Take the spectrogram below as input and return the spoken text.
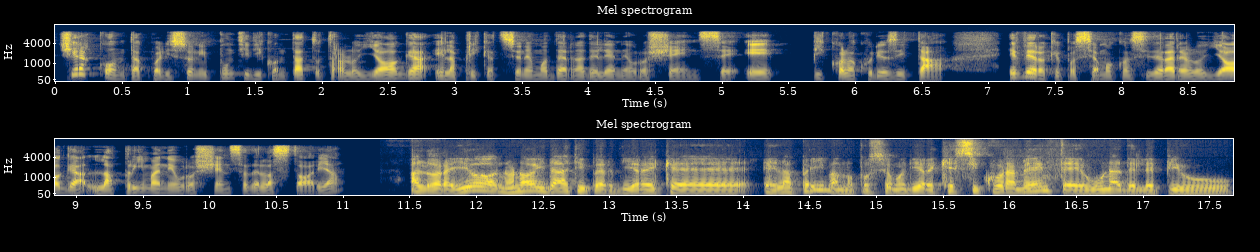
Ci racconta quali sono i punti di contatto tra lo yoga e l'applicazione moderna delle neuroscienze e, piccola curiosità, è vero che possiamo considerare lo yoga la prima neuroscienza della storia? Allora, io non ho i dati per dire che è la prima, ma possiamo dire che sicuramente è una delle più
